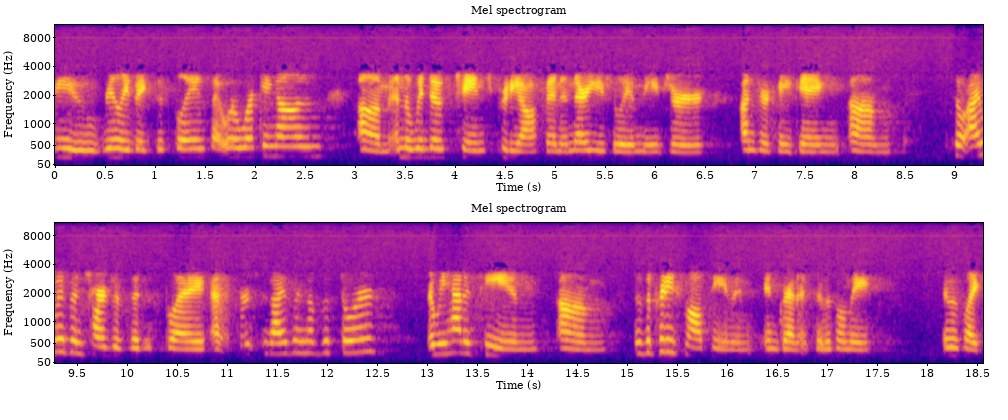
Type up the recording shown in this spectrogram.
few really big displays that we're working on, um, and the windows change pretty often, and they're usually a major undertaking. Um, so I was in charge of the display and merchandising of the stores, and we had a team. Um, it was a pretty small team in, in Greenwich. It was only, it was like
